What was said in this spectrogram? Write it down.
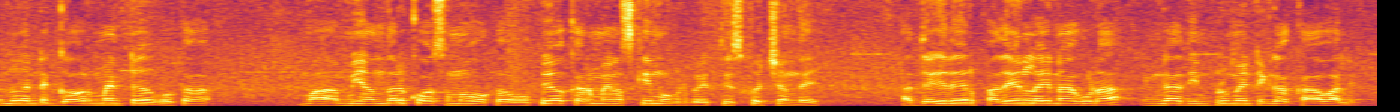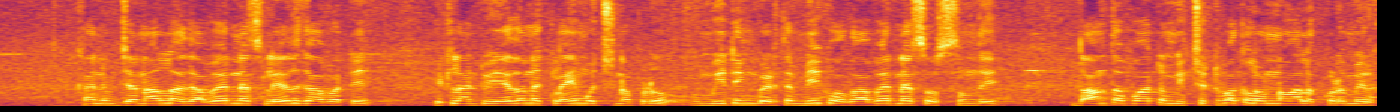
ఎందుకంటే గవర్నమెంట్ ఒక మా మీ అందరి కోసము ఒక ఉపయోగకరమైన స్కీమ్ ఒకటి తీసుకొచ్చింది. అది దగ్గర దగ్గర పదేళ్ళు అయినా కూడా ఇంకా అది ఇంప్రూవ్మెంట్ ఇంకా కావాలి. కానీ జనాల్లో అది అవేర్నెస్ లేదు కాబట్టి ఇట్లాంటివి ఏదైనా క్లెయిమ్ వచ్చినప్పుడు మీటింగ్ పెడితే మీకు ఒక అవేర్నెస్ వస్తుంది. దాంతోపాటు మీ చుట్టుపక్కల ఉన్న వాళ్ళకు కూడా మీరు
